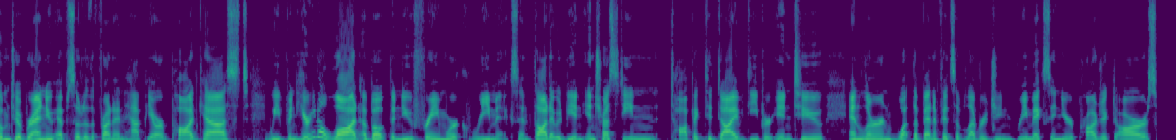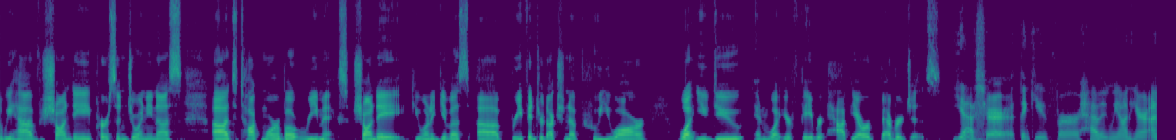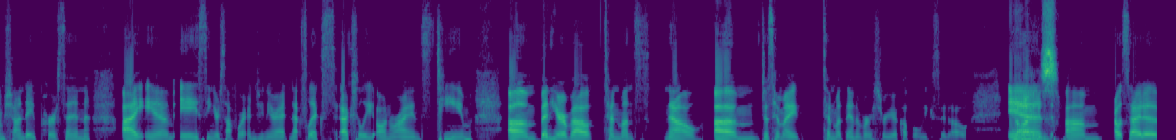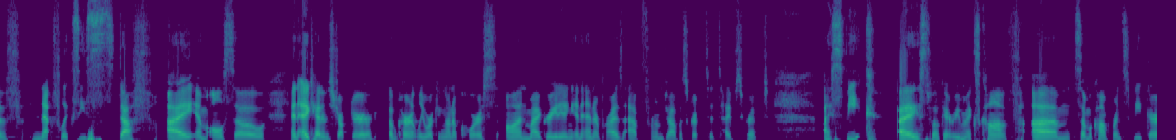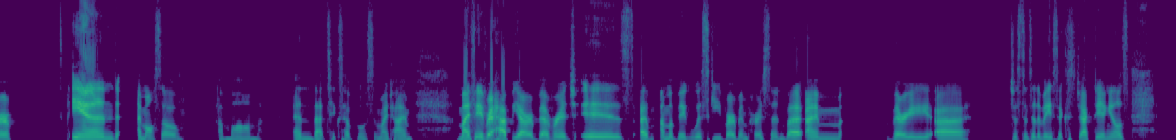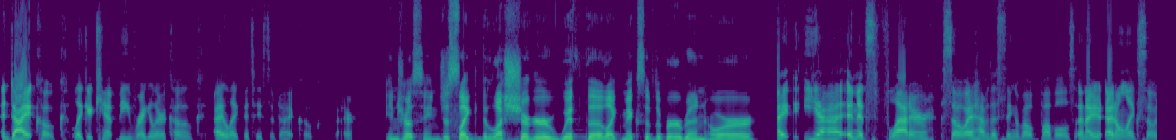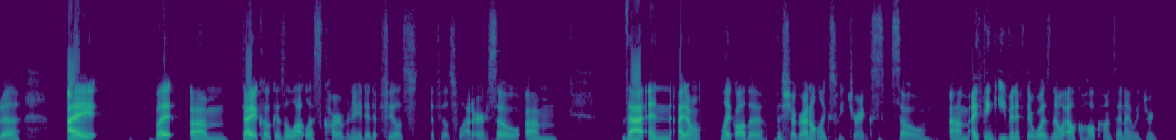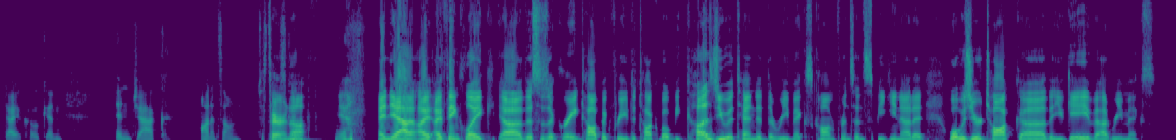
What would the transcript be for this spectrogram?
welcome to a brand new episode of the Front End Happy Hour podcast. We've been hearing a lot about the new framework Remix and thought it would be an interesting topic to dive deeper into and learn what the benefits of leveraging Remix in your project are. So we have Shaundai Person joining us uh, to talk more about Remix. Shaundai, do you want to give us a brief introduction of who you are? What you do, and what your favorite happy hour beverage is. Yeah, sure. Thank you for having me on here. I'm Shaundai Person. I am a senior software engineer at Netflix, actually on Ryan's team. Um, been here about 10 months now. Um, just hit my 10 month anniversary a couple weeks ago. And nice. um, outside of Netflixy stuff, I am also an egghead instructor. I'm currently working on a course on migrating an enterprise app from JavaScript to TypeScript. I speak. I spoke at RemixConf, um, so I'm a conference speaker, and I'm also a mom and that takes up most of my time. My favorite happy hour beverage is I'm, I'm, a big whiskey bourbon person, but I'm very uh just into the basics jack daniels and diet coke. Like it can't be regular coke. I like the taste of diet coke better. Interesting. Just like less sugar with the like mix of the bourbon or? I yeah and it's flatter. So i have this thing about bubbles and i i don't like soda. I but um diet coke is a lot less carbonated. It feels it feels flatter. So um that and i don't like all the the sugar. I don't like sweet drinks. So um, I think even if there was no alcohol content, I would drink Diet Coke and and Jack on its own. Just fair enough. Yeah. And yeah, I, I think like uh, this is a great topic for you to talk about because you attended the Remix conference and speaking at it. What was your talk uh, that you gave at Remix?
